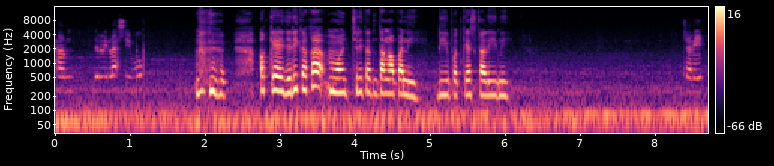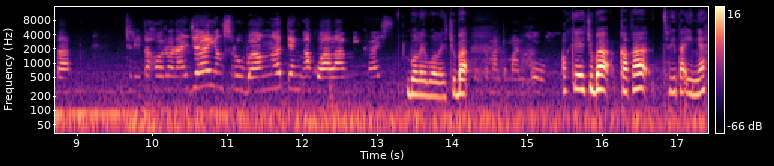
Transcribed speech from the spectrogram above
alhamdulillah sibuk Oke, jadi Kakak mau cerita tentang apa nih di podcast kali ini? Cerita cerita horor aja yang seru banget yang aku alami guys Boleh, boleh. Coba teman-temanku Oke, coba Kakak ceritain ya.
